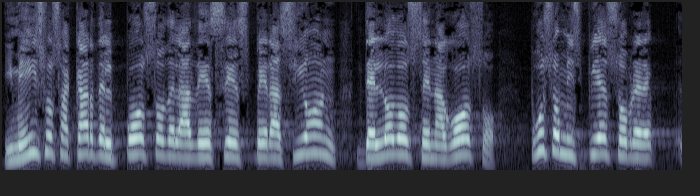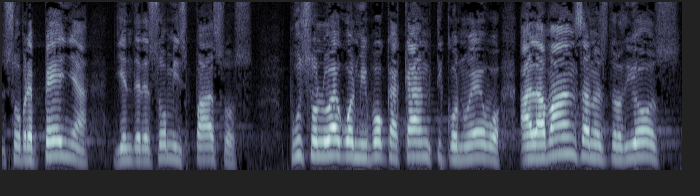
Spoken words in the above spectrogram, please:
y me hizo sacar del pozo de la desesperación, del lodo cenagoso. Puso mis pies sobre, sobre peña y enderezó mis pasos. Puso luego en mi boca cántico nuevo, alabanza a nuestro Dios.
